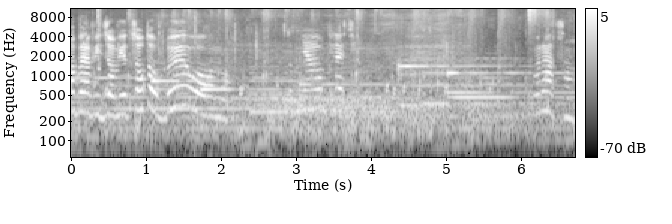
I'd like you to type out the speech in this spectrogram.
Dobra widzowie, co to było? No? To miało być. Wracam.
